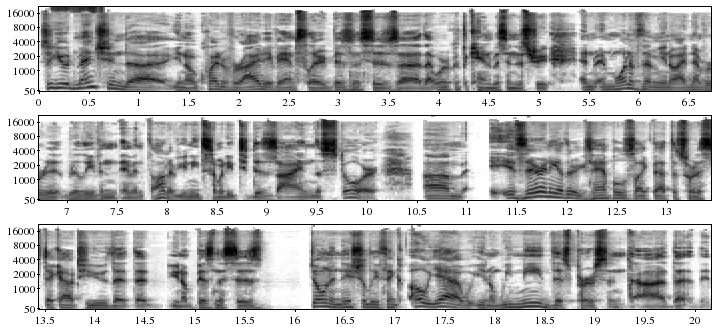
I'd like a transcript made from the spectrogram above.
So you had mentioned, uh, you know, quite a variety of ancillary businesses uh, that work with the cannabis industry, and and one of them, you know, I'd never really even even thought of. You need somebody to design the store. Um, is there any other examples like that that sort of stick out to you that that you know businesses don't initially think, oh yeah, you know, we need this person uh, that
